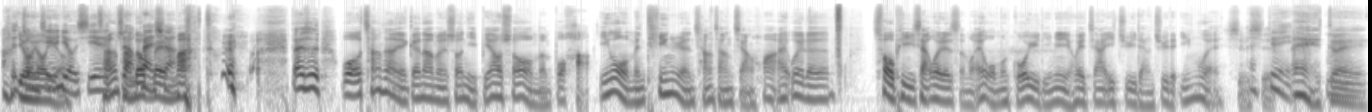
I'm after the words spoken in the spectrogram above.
有有有，有些常常都被骂。对，但是我常常也跟他们说，你不要说我们不好，因为我们听人常常讲话，哎，为了。臭屁一下，为了什么？哎，我们国语里面也会加一句两句的英文，是不是？对，哎，对，嗯、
